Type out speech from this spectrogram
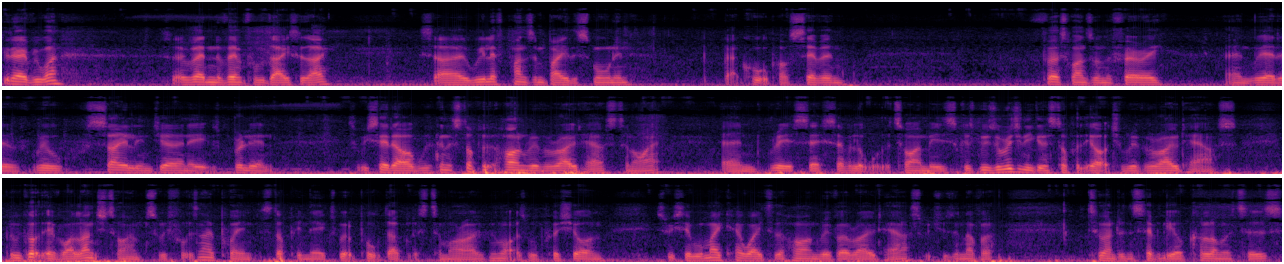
Good day everyone. So we've had an eventful day today. So we left Punsand Bay this morning, about quarter past seven. First one's on the ferry and we had a real sailing journey, it was brilliant. So we said, oh, we're gonna stop at Hann River Roadhouse tonight and reassess, have a look what the time is, because we was originally gonna stop at the Archer River Roadhouse, but we got there by lunchtime, so we thought there's no point stopping there because we're at Port Douglas tomorrow, we might as well push on. So we said we'll make our way to the Hann River Roadhouse, which is another 270 odd kilometres,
